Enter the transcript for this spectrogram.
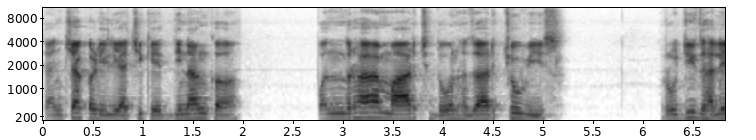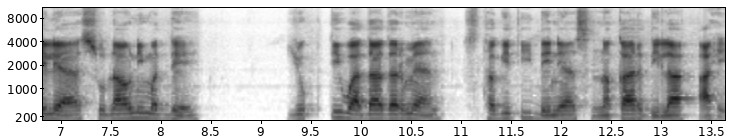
त्यांच्याकडील याचिकेत दिनांक पंधरा मार्च दोन हजार चोवीस रोजी झालेल्या सुनावणीमध्ये युक्तिवादादरम्यान स्थगिती देण्यास नकार दिला आहे.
